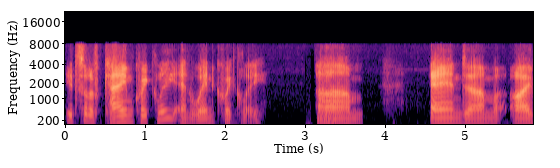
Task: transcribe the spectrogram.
it sort of came quickly and went quickly. Um and um i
